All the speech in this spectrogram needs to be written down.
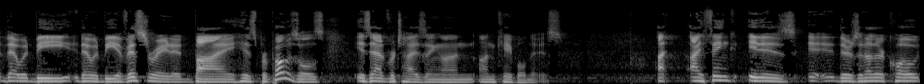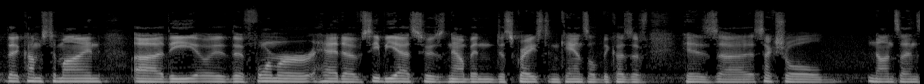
that would be that would be eviscerated by his proposals is advertising on on cable news I, I think it is. i there's another quote that comes to mind. Uh, the uh, the former head of CBS, who's now been disgraced and canceled because of his uh, sexual nonsense,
